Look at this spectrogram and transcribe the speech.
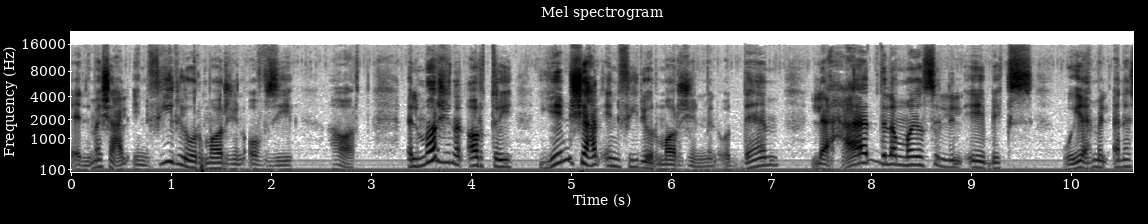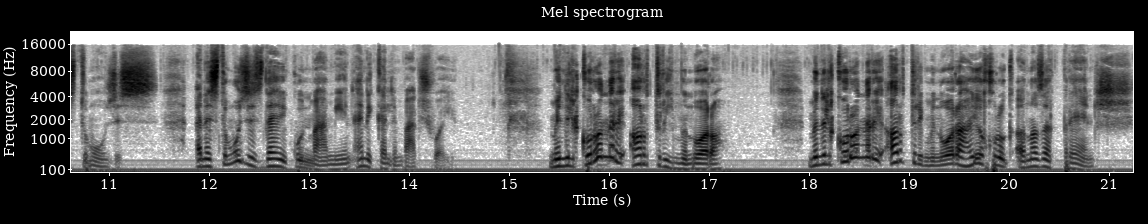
لأن ماشي على ال inferior margin of the heart ال marginal artery يمشي على ال inferior margin من قدام لحد لما يصل لل apex ويعمل anastomosis anastomosis ده هيكون مع مين؟ هنتكلم بعد شوية. من ال coronary artery من ورا من ال coronary artery من ورا هيخرج another branch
